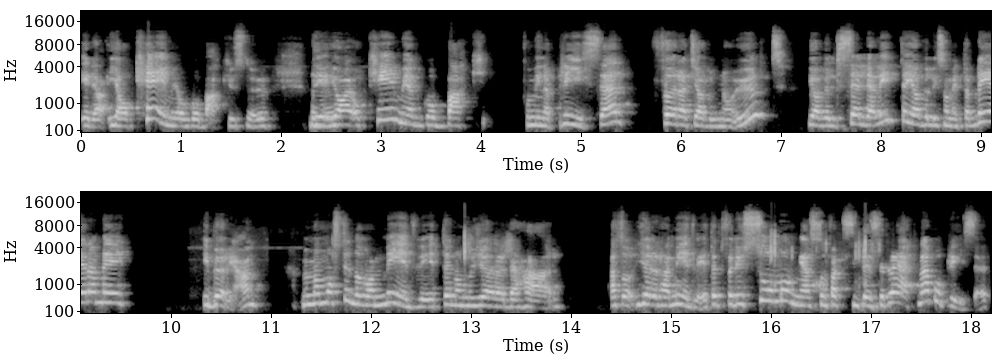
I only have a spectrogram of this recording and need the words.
är jag, jag okej okay med att gå back just nu. Det, mm. jag är okej med att gå back på mina priser för att jag vill nå ut jag vill sälja lite, jag vill liksom etablera mig i början. Men man måste ändå vara medveten om att göra det här Alltså göra det här medvetet. För det är så många som faktiskt inte ens räknar på priset.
